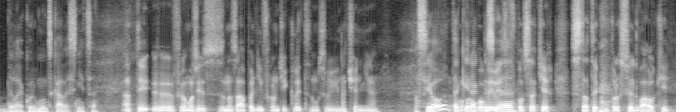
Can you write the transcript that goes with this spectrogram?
byla jako rumunská vesnice. A ty uh, filmaři na západní frontě klid museli být nadšení, ne? Asi jo, tak jinak by jsme... v podstatě statek uprostřed války.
